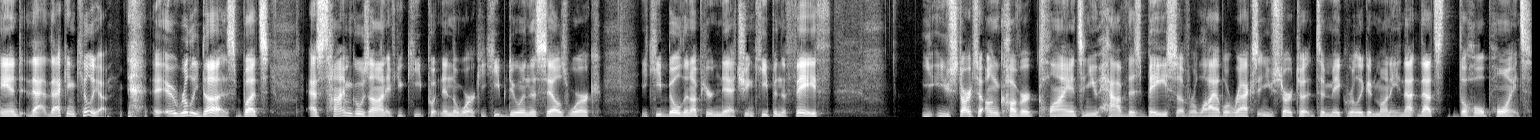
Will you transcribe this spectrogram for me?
And that that can kill you. it really does. But as time goes on, if you keep putting in the work, you keep doing this sales work, you keep building up your niche and keeping the faith, you, start to uncover clients and you have this base of reliable recs and you start to, to make really good money. And that that's the whole point.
